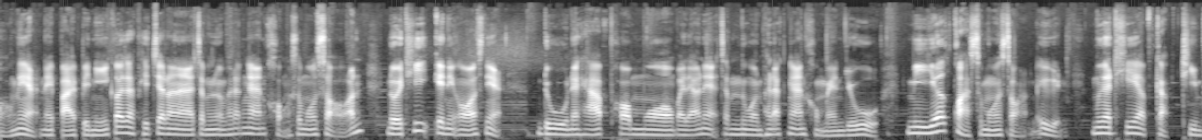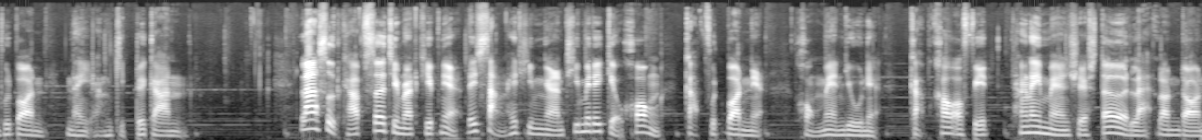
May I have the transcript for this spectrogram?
2เนี่ยในปลายปีนี้ก็จะพิจารณาจำนวนพนักงานของสโมสร โดยที่ e n e o s เนี่ย ดูนะครับ พอมองไปแล้วเนี่ยจำนวนพนักงานของแมนยูมีเยอะกว่าสโมสรอื่น เมื่อเทียบกับทีมฟุตบอลในอังกฤษด้วยกัน ล่าสุดครับเซอร์จิมรัตคิปเนี่ยได้สั่งให้ทีมงานที่ไม่ได้เกี่ยวข้องกับฟุตบอลเนี่ยของแมนยูเนี่ยกลับเข้าออฟฟิศทั้งในแมนเชสเตอร์และลอนดอน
